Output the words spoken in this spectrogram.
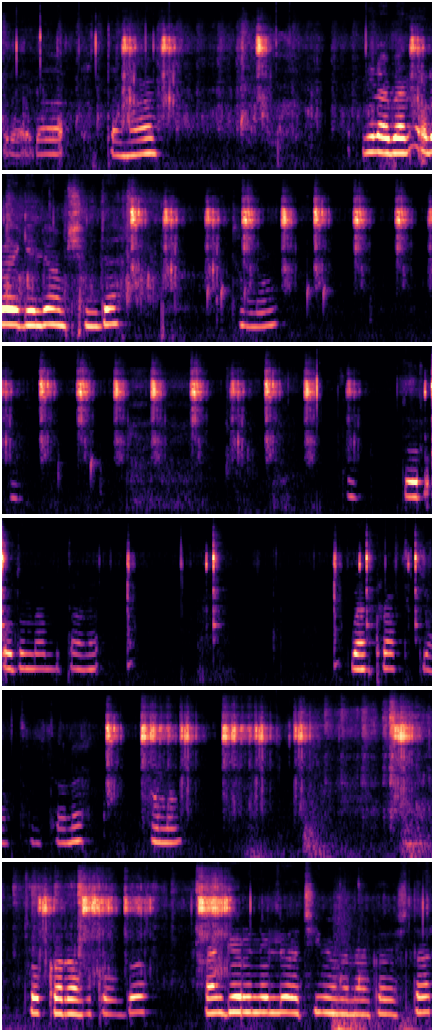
buraya da tamam. Mira ben oraya geliyorum şimdi. Tamam. Dur odundan bir tane. Ben crafting yaptım bir tane. Tamam. Çok karanlık oldu. Ben görünürlüğü açayım hemen arkadaşlar.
